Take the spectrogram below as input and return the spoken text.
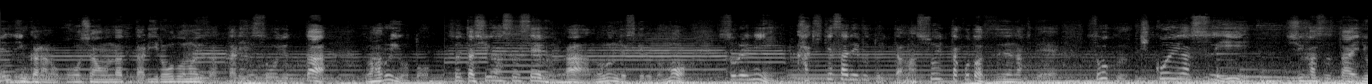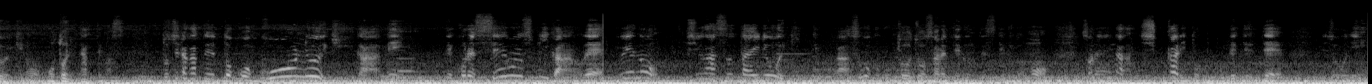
エンジンからの放射音だったり、ロードノイズだったり、そういった悪い音、そういった周波数成分が乗るんですけれども、それにかき消されるといった、まあそういったことは全然なくて、すごく聞こえやすい周波数帯領域の音になってます。どちらかというと、こう、高音領域がメイン。で、これ静音スピーカーなので、上の周波数帯領域っていうのがすごく強調されてるんですけども、それがしっかりと出てて、非常に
